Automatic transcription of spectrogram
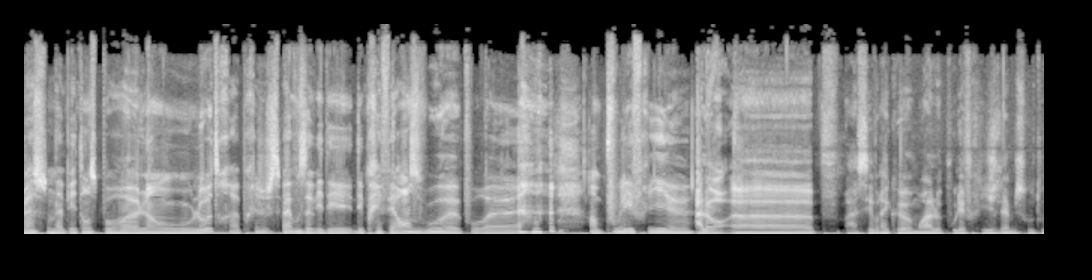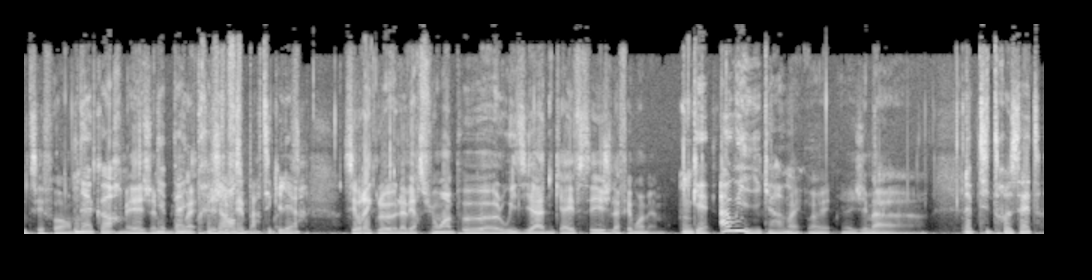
voilà, son appétence pour euh, l'un ou l'autre. Après je sais pas, vous avez des, des préférences vous euh, pour un poulet frit Alors, euh, pff, ah, c'est vrai que moi, le poulet frit, je l'aime sous toutes ses formes. D'accord. Mais Il j'aime n'y a pas ouais, une préférence fais- particulière. C'est vrai que le- la version un peu Louisiane, KFC, je la fais moi-même. Ok. Ah oui, carrément. Ouais. J'ai ma, La petite recette.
